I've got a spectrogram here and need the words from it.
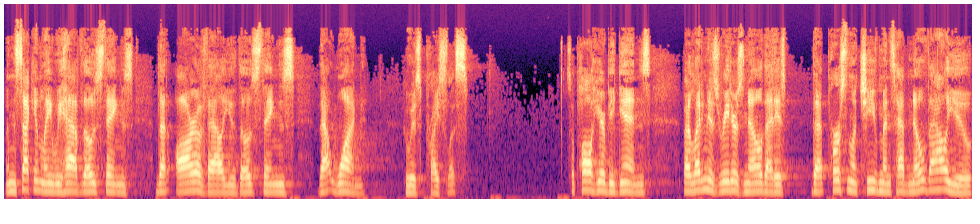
And secondly, we have those things that are of value, those things that one who is priceless. So Paul here begins by letting his readers know that his that personal achievements have no value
